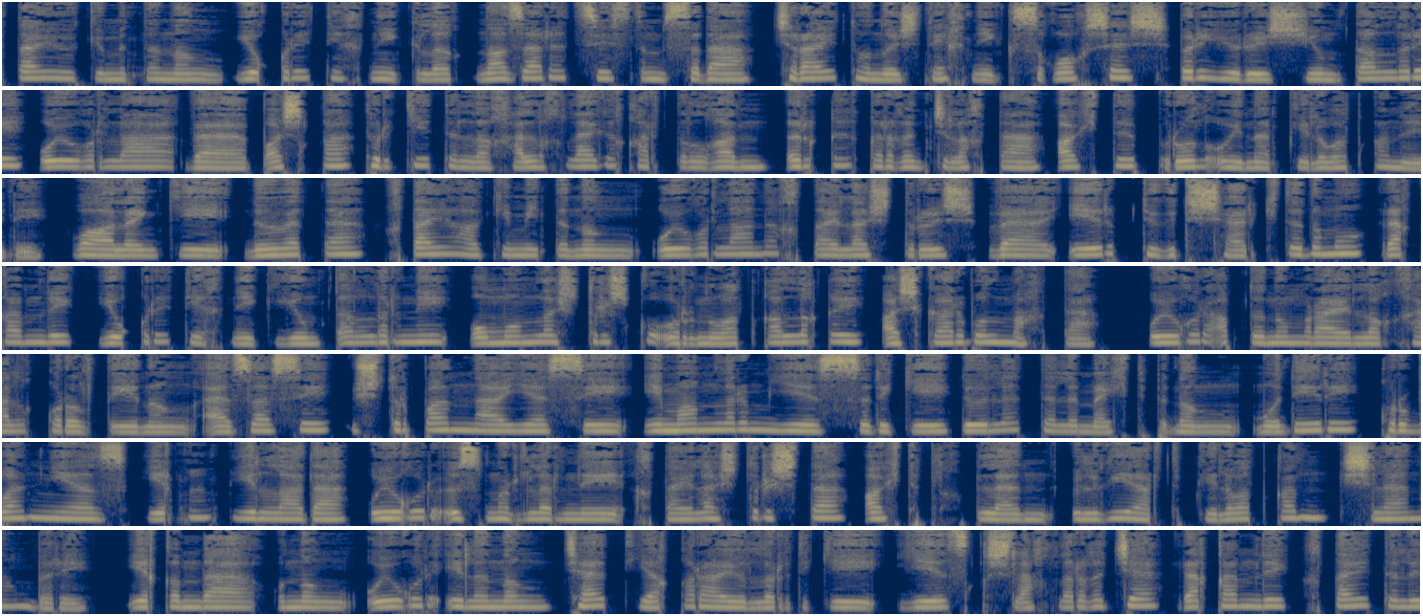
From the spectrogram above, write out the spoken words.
Xitoy hukumatining yuqori texnikalik nazorat sistemasida chiroy tonish texnikasiga o'xshash bir yurish yumtallari Uyg'urlar va boshqa turkiy tilli xalqlarga qartilgan irqiy qirg'inchilikda aktiv rol o'ynab kelayotgan edi. Valanki navbatda Xitoy hokimiyatining Uyg'urlarni xitoylashtirish va erib tugitish harakatidami raqamli yuqori texnik yumtallarni umumlashtirishga urinayotganligi oshkor bo'lmoqda. Uyghur Abdunum rayonluq xalq qurultayının əzası Üçturpan nayəsi İmamlarım yezisidiki Dövlət Dili Məktəbinin müdiri Qurban Niyaz yaqin yillarda Uyghur ösmirlərini xitaylaşdırışda aktivlik үлгі yaratib kelayotgan kishilarning biri. Якында уның Уйгыр елінің чат яқы районлардагы ес кышлакларгача рақамлык рақамды қытай тілі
